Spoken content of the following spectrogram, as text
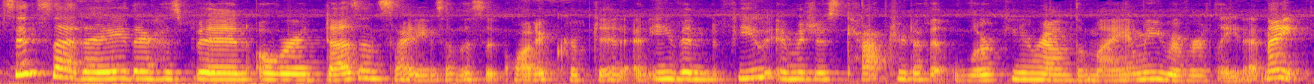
Since that day, there has been over a dozen sightings of this aquatic cryptid and even a few images captured of it lurking around the Miami River late at night.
